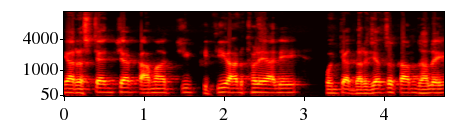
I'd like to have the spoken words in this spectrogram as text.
या रस्त्यांच्या कामाची किती अडथळे आले कोणत्या दर्जाचं काम झालंय?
